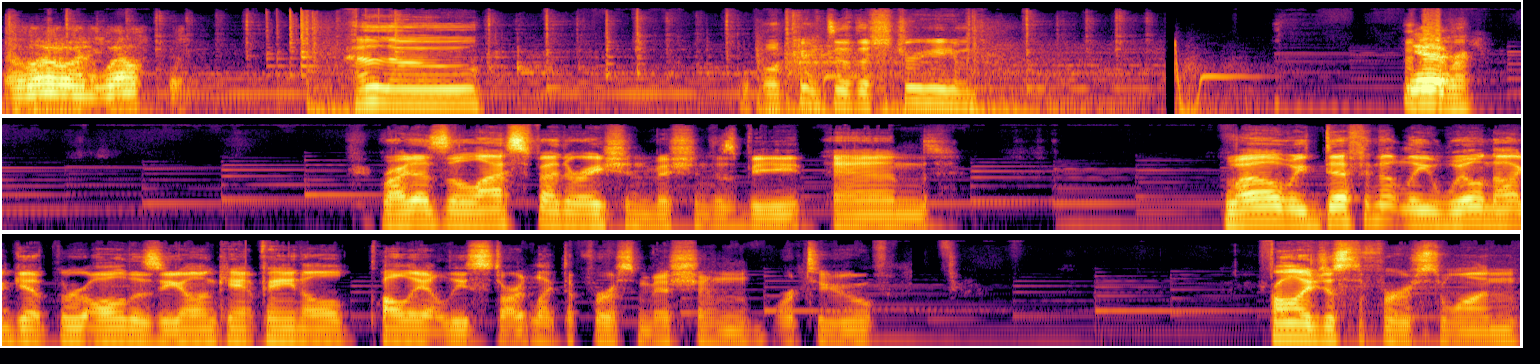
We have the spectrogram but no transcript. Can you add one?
Hello and welcome. Hello. Welcome to the stream. Yep. right, as the last Federation mission is beat, and well, we definitely will not get through all the Zeon campaign. I'll probably at least start like the first mission or two. Probably just the first one,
